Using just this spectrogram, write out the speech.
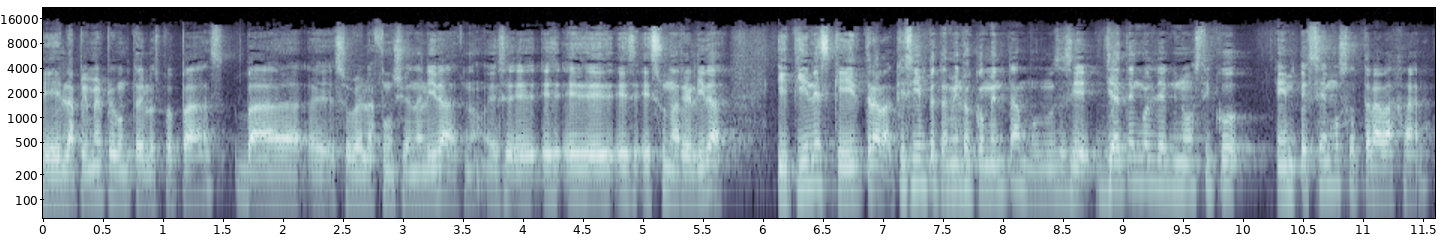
eh, la primera pregunta de los papás va eh, sobre la funcionalidad, ¿no? Es, es, es, una realidad. Y tienes que ir, que siempre también lo comentamos, ¿no? es decir, ya tengo el diagnóstico, empecemos a trabajar,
